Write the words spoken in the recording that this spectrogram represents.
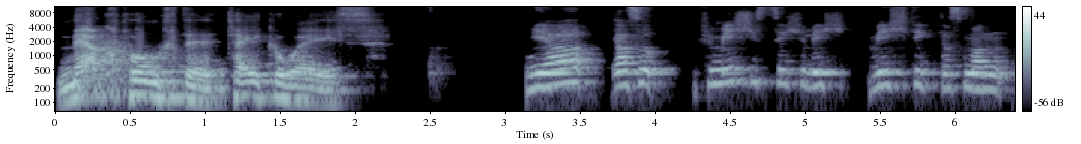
Merkpunkte, Takeaways. Ja, also für mich ist sicherlich wichtig, dass man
